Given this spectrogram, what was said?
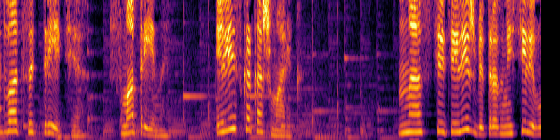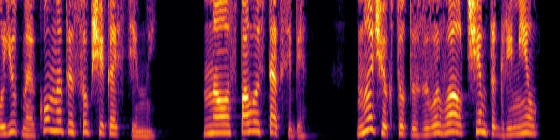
23. Смотрины. Элиска Кошмарик. Нас с тетей Лишбет разместили в уютные комнаты с общей гостиной. Но спалось так себе. Ночью кто-то завывал, чем-то гремел.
